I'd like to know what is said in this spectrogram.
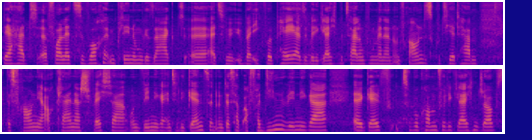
der hat äh, vorletzte Woche im Plenum gesagt, äh, als wir über Equal Pay, also über die gleiche Bezahlung von Männern und Frauen diskutiert haben, dass Frauen ja auch kleiner, schwächer und weniger intelligent sind und deshalb auch verdienen, weniger äh, Geld zu bekommen für die gleichen Jobs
